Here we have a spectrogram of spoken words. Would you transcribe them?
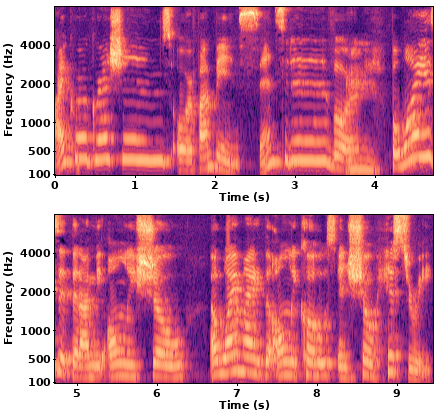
microaggressions or if I'm being sensitive or, mm. but why is it that I'm the only show? Uh, why am I the only co-host in show history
